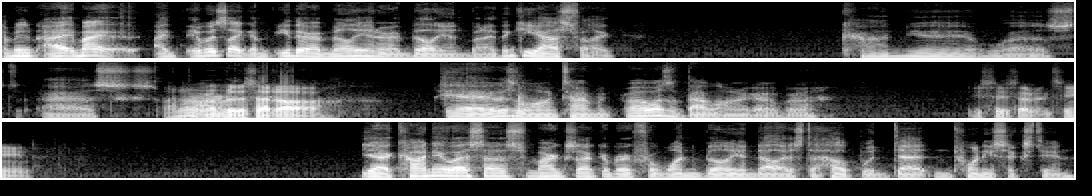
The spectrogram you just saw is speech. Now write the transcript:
i mean i might i it was like either a million or a billion but i think he asked for like kanye west asks I don't remember Mark- this at all. yeah it was a long time ago well it wasn't that long ago but You say seventeen. yeah kanye west asked mark zuckerberg for one billion dollars to help with debt in 2016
